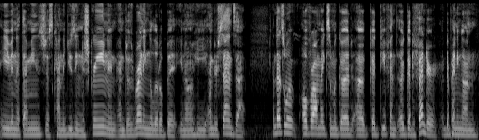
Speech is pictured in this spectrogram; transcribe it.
even if that means just kind of using the screen and, and just running a little bit. You know, he understands that. And that's what overall makes him a good a good defense a good defender, depending on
